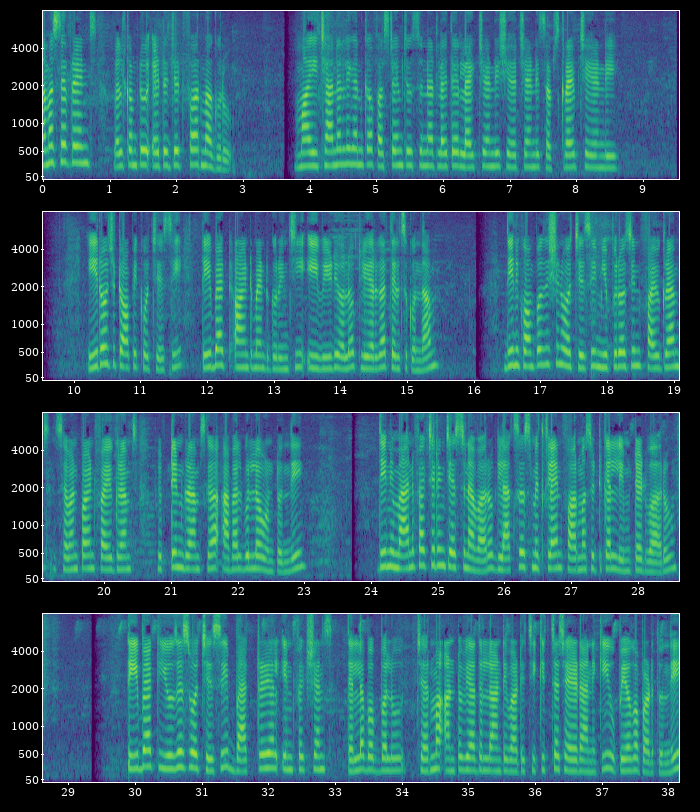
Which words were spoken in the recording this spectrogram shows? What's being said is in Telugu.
నమస్తే friends welcome to A to Z pharma guru. మా ఈ ఛానల్ని కనుక ఫస్ట్ టైం చూస్తున్నట్లయితే లైక్ చేయండి షేర్ చేయండి సబ్స్క్రైబ్ చేయండి. ఈరోజు టాపిక్ వచ్చేసి టీబ్యాక్ట్ ఆయింట్మెంట్ గురించి ఈ వీడియోలో క్లియర్గా తెలుసుకుందాం. దీని కాంపోజిషన్ వచ్చేసి mupirocin five grams seven point five grams fifteen గ్రామ్స్గా అవైలబుల్లో ఉంటుంది. దీన్ని మ్యానుఫ్యాక్చరింగ్ చేస్తున్న వారు గ్లాక్సోస్మిత్ క్లైన్ ఫార్మాస్యూటికల్ లిమిటెడ్ వారు. టీబ్యాక్ట్ యూజెస్ వచ్చేసి బ్యాక్టీరియల్ ఇన్ఫెక్షన్స్ తెల్లబొబ్బలు చర్మ అంటువ్యాధులు లాంటి వాటి చికిత్స చేయడానికి ఉపయోగపడుతుంది.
